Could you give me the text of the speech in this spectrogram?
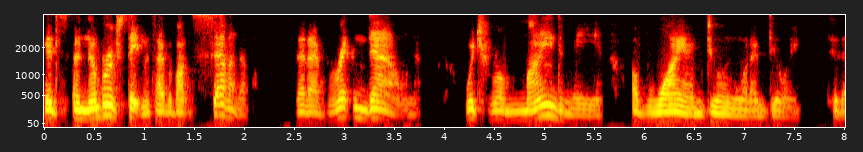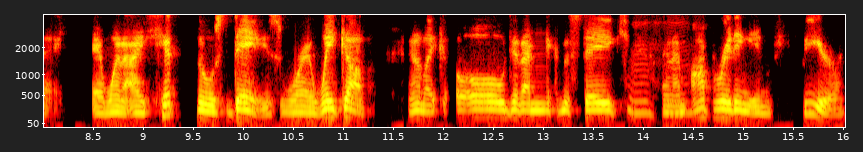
it's a number of statements. I have about seven of them that I've written down, which remind me of why I'm doing what I'm doing today. And when I hit those days where I wake up and I'm like, oh, did I make a mistake? Mm-hmm. And I'm mm-hmm. operating in fear,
